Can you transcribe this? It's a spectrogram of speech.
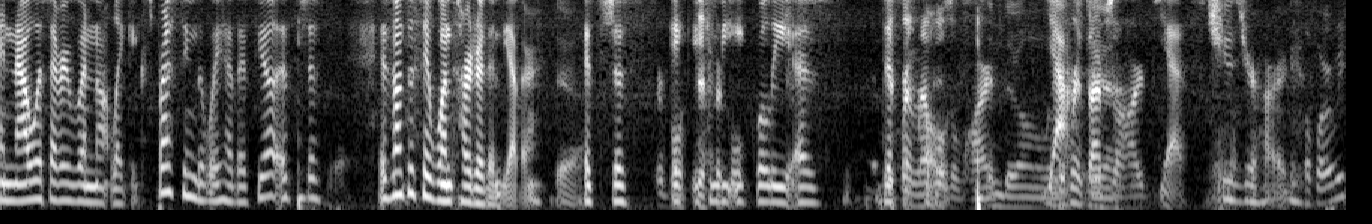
and now with everyone not like expressing the way how they feel it's just it's not to say one's harder than the other Yeah. it's just it, it can be equally Just as Different difficult. levels of hard. Yeah. Different types Yeah. of hard. yes choose your hard How far are we?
